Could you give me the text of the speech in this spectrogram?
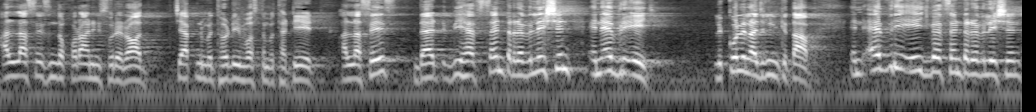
Allah says in the Quran in Surah Ra'd, chapter number 13, verse number 38, Allah says that we have sent a revelation in every age. In every age we have sent a revelation.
